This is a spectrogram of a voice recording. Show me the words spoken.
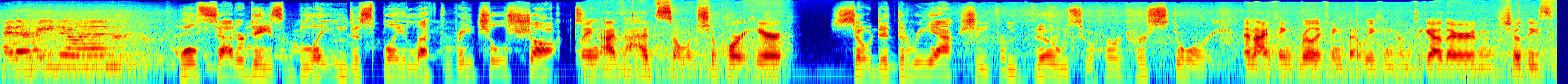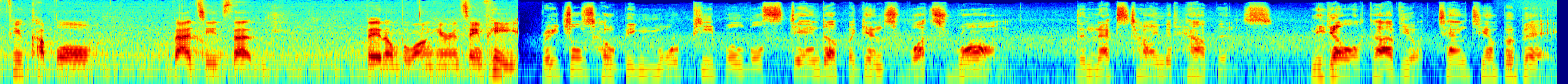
Hi there, how you doing? Well, Saturday's blatant display left Rachael shocked. I've had so much support here. So did the reaction from those who heard her story. And I think really think that we can come together and show these few couple bad seeds that they don't belong here in St. Pete. Rachael's hoping more people will stand up against what's wrong the next time it happens. Miguel Octavio, 10 Tampa Bay.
